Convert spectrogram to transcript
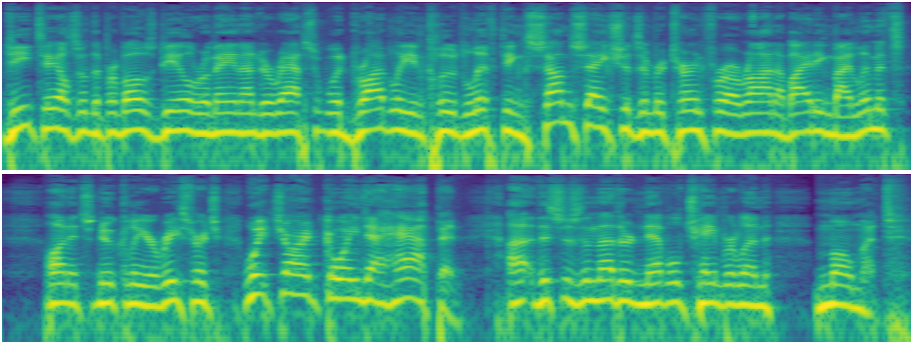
Details of the proposed deal remain under wraps. It would broadly include lifting some sanctions in return for Iran abiding by limits on its nuclear research, which aren't going to happen. Uh, this is another Neville Chamberlain moment.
